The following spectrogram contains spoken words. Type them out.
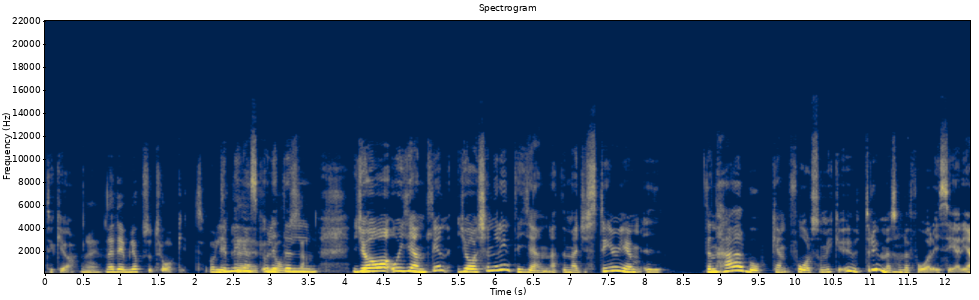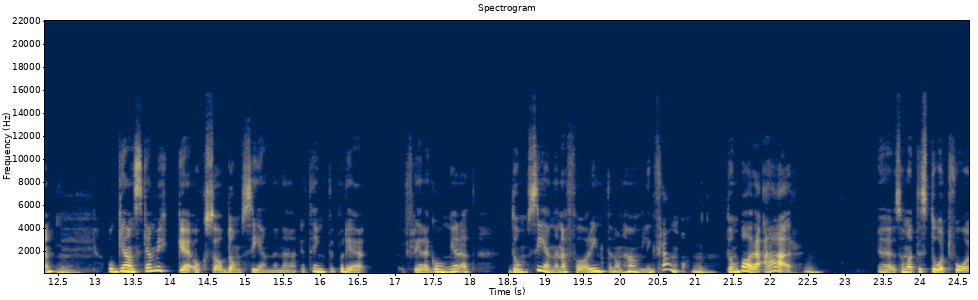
tycker jag. Nej. Nej, det blir också tråkigt. Och lite det blir ganska, och lite. Ja, och egentligen, jag känner inte igen att The Magisterium i den här boken får så mycket utrymme som det får i serien. Mm. Och ganska mycket också av de scenerna, jag tänkte på det flera gånger, att de scenerna för inte någon handling framåt. Mm. De bara är. Mm. Eh, som att det står två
